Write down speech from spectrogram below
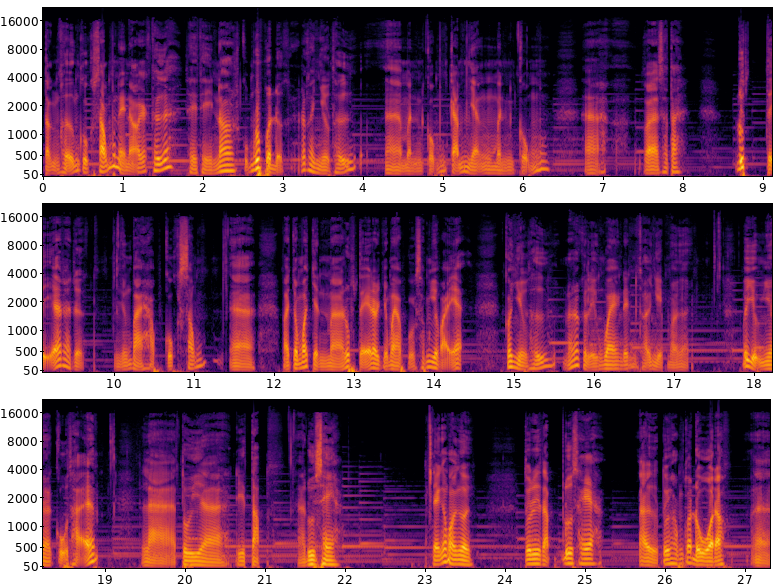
tận hưởng cuộc sống này nọ các thứ á, thì thì nó cũng rút ra được rất là nhiều thứ. À, mình cũng cảm nhận mình cũng à, gọi là sao ta đút tỉa ra được những bài học cuộc sống. À, và trong quá trình mà rút tỉa ra những bài học cuộc sống như vậy á có nhiều thứ nó rất là liên quan đến khởi nghiệp mọi người. Ví dụ như là cụ thể là tôi à, đi tập à, đua xe để các mọi người tôi đi tập đua xe. Ừ tôi không có đùa đâu. À,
